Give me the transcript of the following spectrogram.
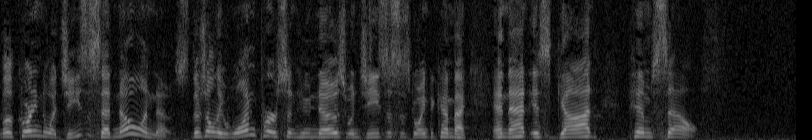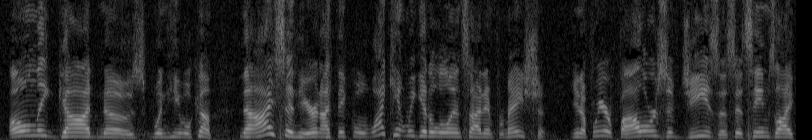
Well, according to what Jesus said, no one knows. There's only one person who knows when Jesus is going to come back, and that is God Himself. Only God knows when He will come. Now, I sit here and I think, well, why can't we get a little inside information? You know, if we are followers of Jesus, it seems like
